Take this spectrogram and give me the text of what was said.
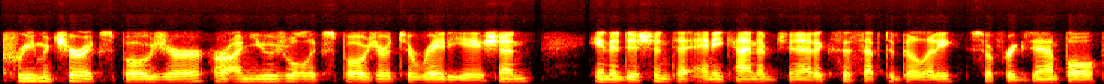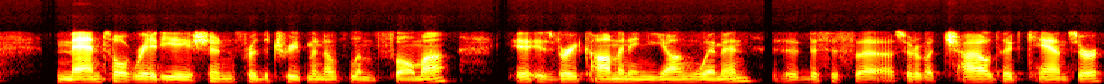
Premature exposure or unusual exposure to radiation, in addition to any kind of genetic susceptibility. So, for example, mantle radiation for the treatment of lymphoma is very common in young women. This is a, sort of a childhood cancer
